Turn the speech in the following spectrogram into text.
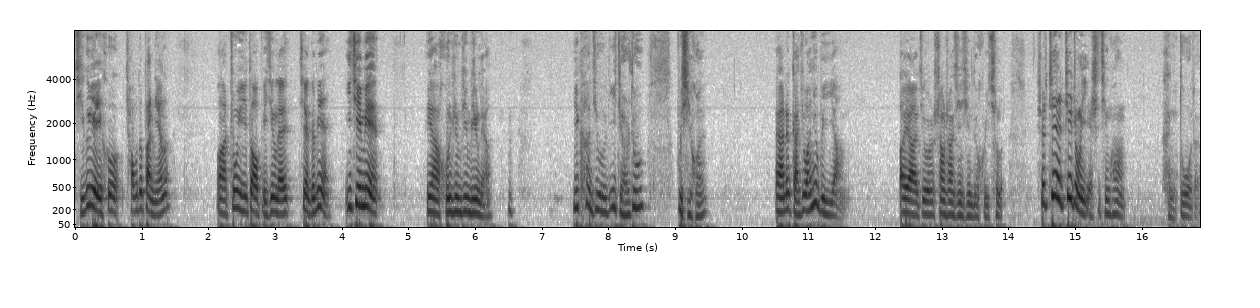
几个月以后，差不多半年了，啊，终于到北京来见个面。一见面，哎呀，浑身冰冰凉，一看就一点都不喜欢，哎呀，那感觉完全不一样，哎呀，就伤伤心心的回去了。所以这这种也是情况很多的。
